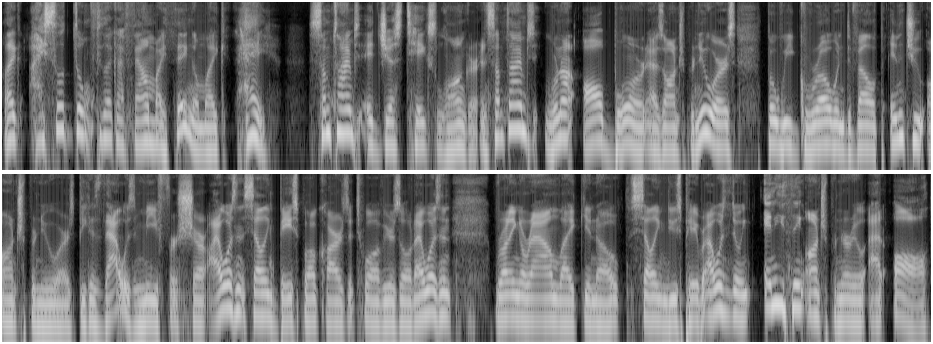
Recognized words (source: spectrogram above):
Like, I still don't feel like I found my thing. I'm like, hey, sometimes it just takes longer. And sometimes we're not all born as entrepreneurs, but we grow and develop into entrepreneurs because that was me for sure. I wasn't selling baseball cards at 12 years old. I wasn't running around like, you know, selling newspaper. I wasn't doing anything entrepreneurial at all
